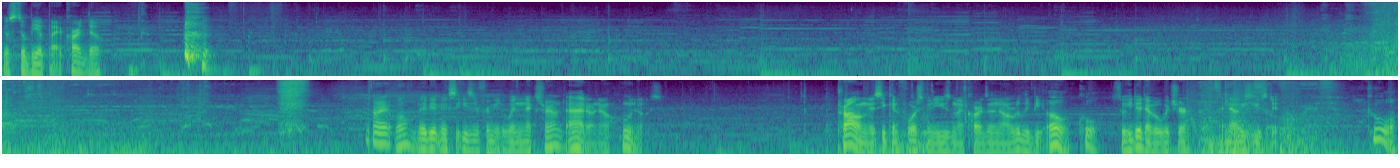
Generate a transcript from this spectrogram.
He'll still be up by a card though. Alright, well, maybe it makes it easier for me to win next round. I don't know. Who knows? Problem is he can force me to use my cards and then I'll really be... Oh, cool. So he did have a Witcher, and now he's used it. Cool.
